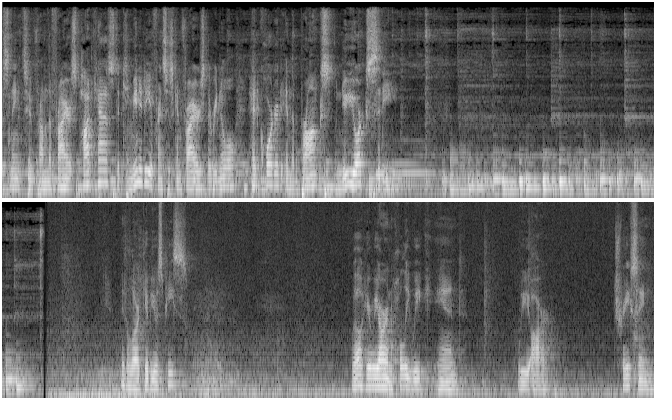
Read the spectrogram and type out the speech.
listening to From the Friars podcast, the community of Franciscan Friars the Renewal, headquartered in the Bronx, New York City. May the Lord give you his peace. Well, here we are in Holy Week, and we are tracing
